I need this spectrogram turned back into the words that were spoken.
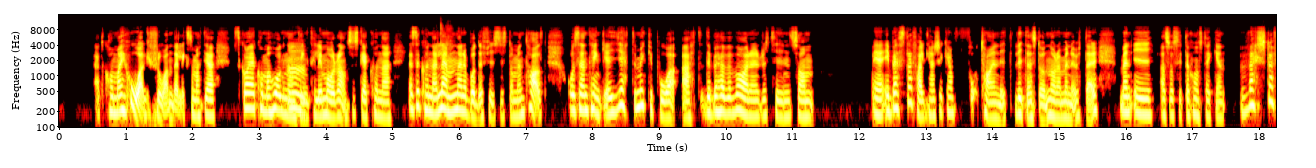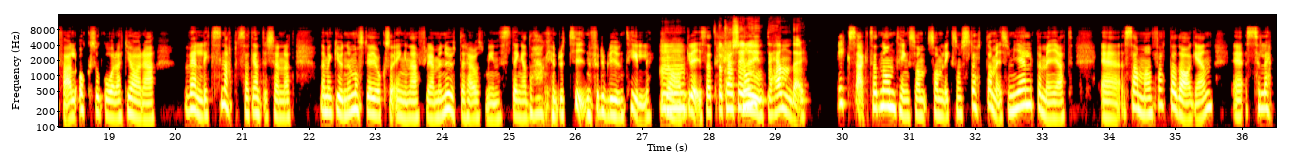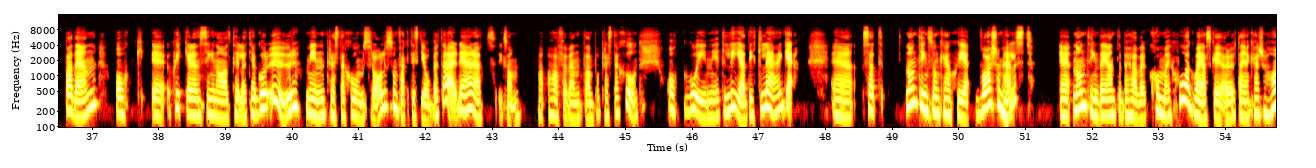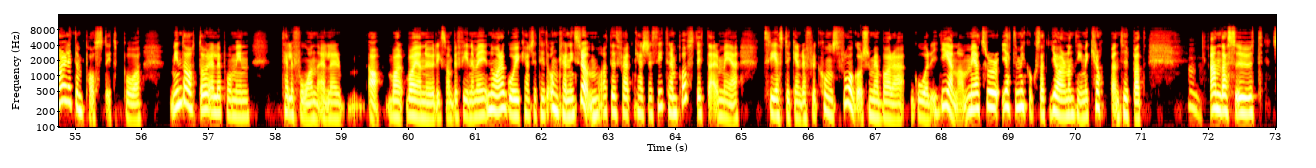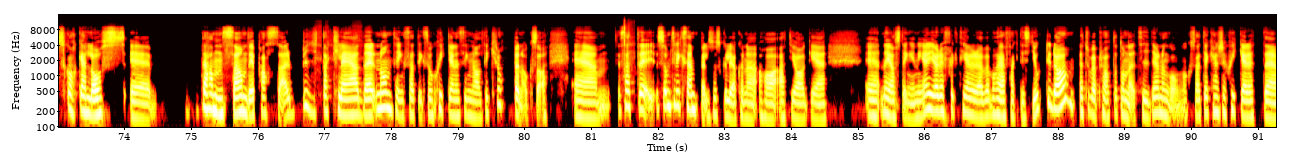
att komma ihåg från det. Liksom att jag, ska jag komma ihåg någonting mm. till imorgon så ska jag kunna, jag ska kunna lämna det både fysiskt och mentalt. Och sen tänker jag jättemycket på att det behöver vara en rutin som i bästa fall kanske kan få ta en lit, liten stund, några minuter, men i alltså citationstecken värsta fall också går att göra väldigt snabbt så att jag inte känner att nej men gud, nu måste jag ju också ägna flera minuter här åt min stänga dagen-rutin för det blir ju en till mm. kravgrej. Mm. Så att Då kanske någon... det inte händer. Exakt, så att någonting som, som liksom stöttar mig, som hjälper mig att eh, sammanfatta dagen, eh, släppa den och eh, skickar en signal till att jag går ur min prestationsroll, som faktiskt jobbet är. Det är att liksom, ha förväntan på prestation och gå in i ett ledigt läge. Eh, så att någonting som kan ske var som helst, eh, någonting där jag inte behöver komma ihåg vad jag ska göra, utan jag kanske har en liten post-it på min dator eller på min telefon eller ja, var, var jag nu liksom befinner mig. Några går ju kanske till ett omklädningsrum och att det kanske sitter en post-it där med tre stycken reflektionsfrågor som jag bara går igenom. Men jag tror jättemycket också att göra någonting med kroppen, typ att mm. andas ut, skaka loss, eh, dansa om det passar, byta kläder, någonting så att liksom skickar en signal till kroppen också. Eh, så att, eh, som till exempel så skulle jag kunna ha att jag eh, eh, när jag stänger ner, jag reflekterar över vad har jag faktiskt gjort idag. Jag tror vi har pratat om det tidigare någon gång också, att jag kanske skickar ett eh,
